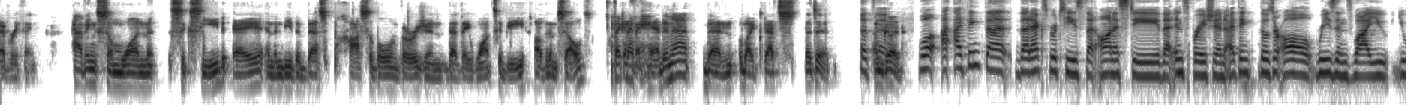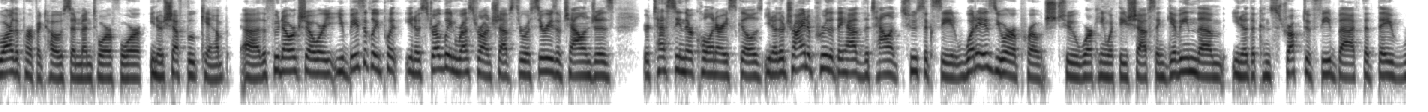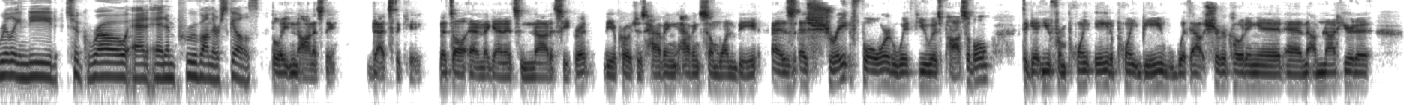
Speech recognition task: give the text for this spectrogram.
everything. Having someone succeed, A, and then be the best possible version that they want to be of themselves. If I can have a hand in that, then like that's that's it That's I'm it. good. Well, I, I think that that expertise, that honesty, that inspiration, I think those are all reasons why you you are the perfect host and mentor for you know Chef Boot Camp, uh, the Food Network show, where you basically put you know struggling restaurant chefs through a series of challenges. You're testing their culinary skills. You know, they're trying to prove that they have the talent to succeed. What is your approach to working with these chefs and giving them, you know, the constructive feedback that they really need to grow and, and improve on their skills? Blatant honesty. That's the key. That's all. And again, it's not a secret. The approach is having having someone be as as straightforward with you as possible to get you from point A to point B without sugarcoating it. And I'm not here to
